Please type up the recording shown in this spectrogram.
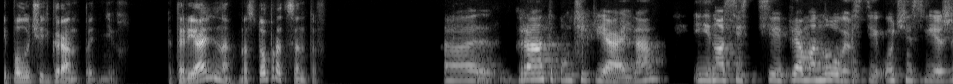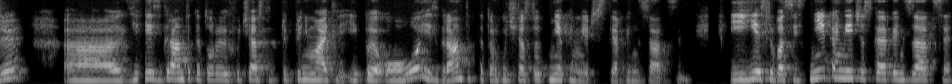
и получить грант под них. Это реально на 100%? А, гранты получить реально. И у нас есть э, прямо новости очень свежие. А, есть гранты, в которых участвуют предприниматели ИП ООО, есть гранты, в которых участвуют некоммерческие организации. И если у вас есть некоммерческая организация,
